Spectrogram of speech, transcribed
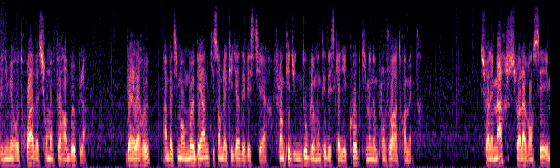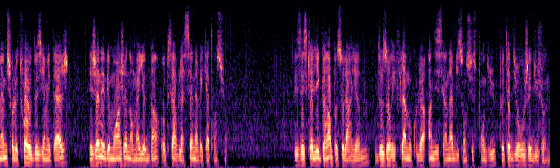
Le numéro 3 va sûrement faire un beau plat. Derrière eux, un bâtiment moderne qui semble accueillir des vestiaires, flanqué d'une double montée d'escalier courbe qui mène au plongeoir à 3 mètres. Sur les marches, sur l'avancée et même sur le toit au deuxième étage, des jeunes et des moins jeunes en maillot de bain observent la scène avec attention. Des escaliers grimpent au solarium, deux oriflammes aux couleurs indiscernables y sont suspendus, peut-être du rouge et du jaune.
